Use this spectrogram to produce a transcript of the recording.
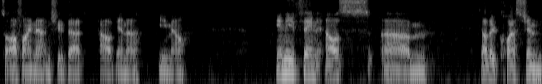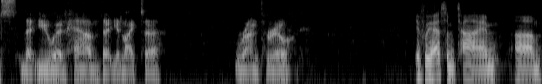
So i'll find that and shoot that out in a email. Anything else um, other questions that you would have that you'd like to run through? If we have some time, um,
